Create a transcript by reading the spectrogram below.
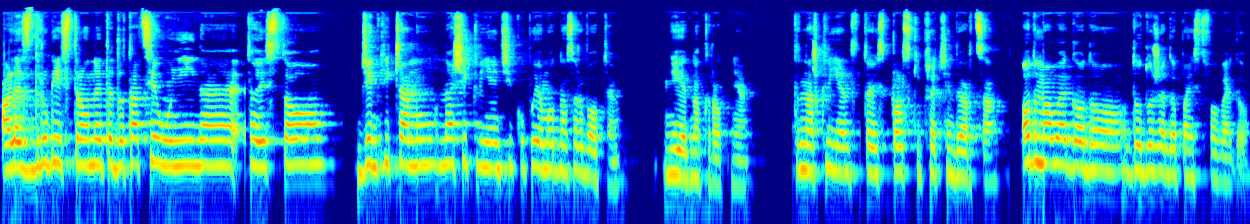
ale z drugiej strony te dotacje unijne to jest to, dzięki czemu nasi klienci kupują od nas roboty niejednokrotnie. Ten nasz klient to jest polski przedsiębiorca. Od małego do, do dużego państwowego.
